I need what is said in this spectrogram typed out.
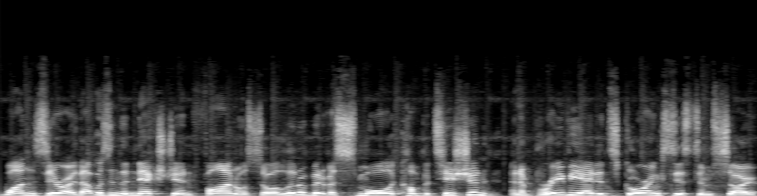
1-0. That was in the next gen final, so a little bit of a smaller competition, an abbreviated scoring system. So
